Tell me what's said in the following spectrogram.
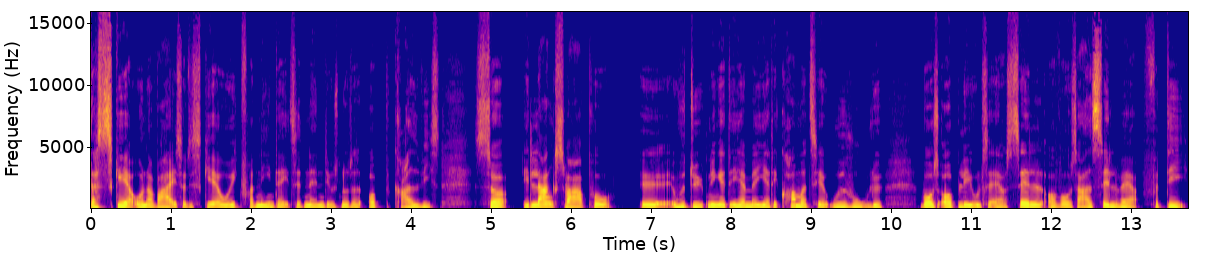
der sker undervejs, og det sker jo ikke fra den ene dag til den anden. Det er jo sådan noget, der er op gradvist. Så et langt svar på øh, uddybning af det her med, ja, det kommer til at udhule vores oplevelse af os selv og vores eget selvværd, fordi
